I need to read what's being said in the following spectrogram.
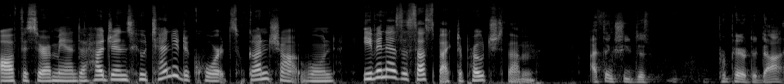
Officer Amanda Hudgens, who tended to Courts' gunshot wound, even as the suspect approached them. I think she just prepared to die.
